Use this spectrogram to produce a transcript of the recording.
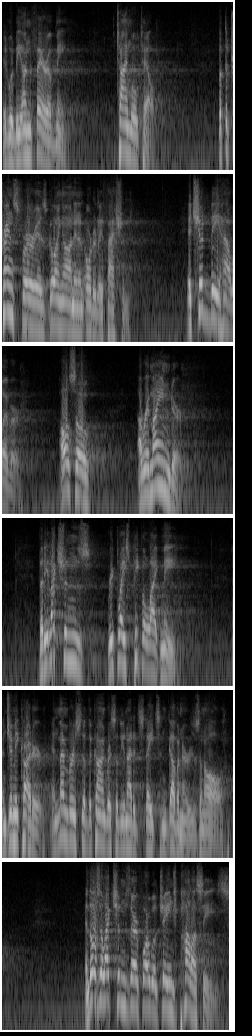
it would be unfair of me. Time will tell. But the transfer is going on in an orderly fashion. It should be, however, also a reminder that elections replace people like me and Jimmy Carter and members of the Congress of the United States and governors and all. And those elections, therefore, will change policies,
